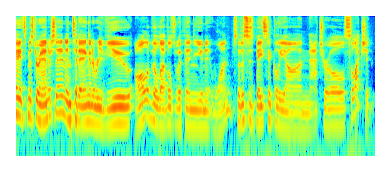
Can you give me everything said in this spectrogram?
Hey, it's Mr. Andersen, and today I'm going to review all of the levels within Unit 1. So this is basically on natural selection.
